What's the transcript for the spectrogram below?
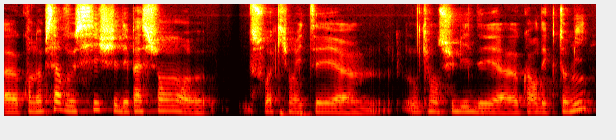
euh, qu'on observe aussi chez des patients, euh, soit qui ont été, euh, qui ont subi des cordectomies,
